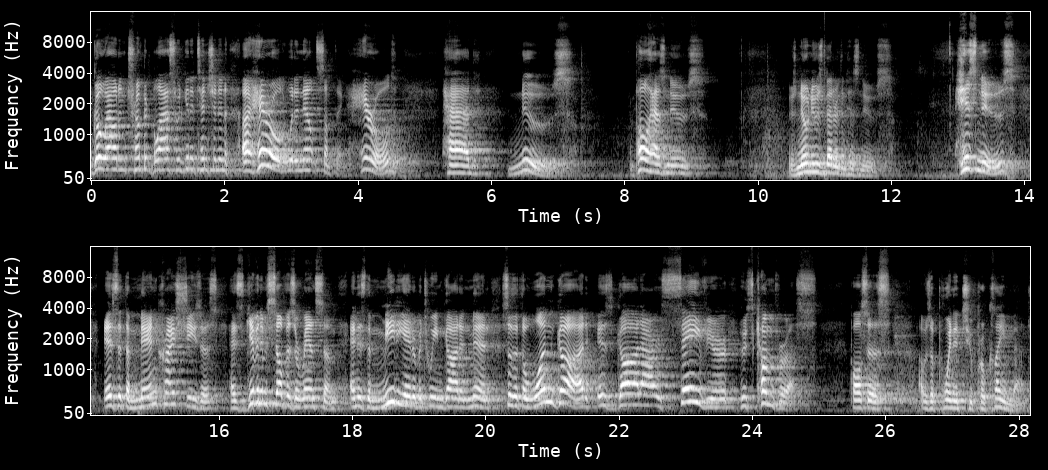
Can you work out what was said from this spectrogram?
go out and trumpet blasts would get attention, and a herald would announce something. A herald had news. And Paul has news. There's no news better than his news. His news is that the man Christ Jesus has given himself as a ransom and is the mediator between God and men, so that the one God is God our Savior who's come for us. Paul says, I was appointed to proclaim that,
